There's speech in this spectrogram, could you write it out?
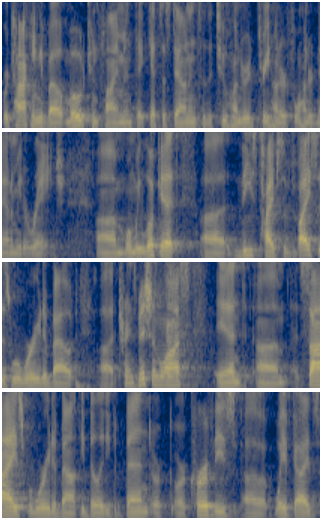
we're talking about mode confinement that gets us down into the 200, 300, 400 nanometer range. Um, when we look at uh, these types of devices, we're worried about uh, transmission loss and um, size. We're worried about the ability to bend or, or curve these uh, waveguides.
